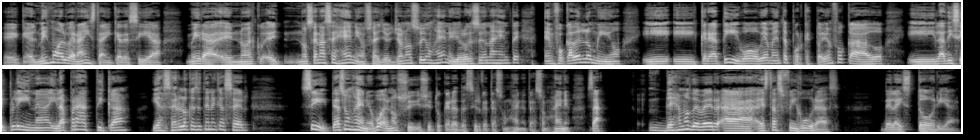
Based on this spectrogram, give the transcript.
eh, el mismo Albert Einstein que decía, mira, no, es, no se nace genio, o sea, yo, yo no soy un genio, yo lo que soy una gente enfocada en lo mío y, y creativo, obviamente, porque estoy enfocado, y la disciplina y la práctica y hacer lo que se tiene que hacer. Sí, te hace un genio. Bueno, sí, si tú quieres decir que te hace un genio, te hace un genio. O sea, dejemos de ver a estas figuras de la historia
